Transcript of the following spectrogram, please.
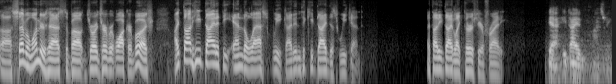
uh, Seven Wonders asked about George Herbert Walker Bush. I thought he died at the end of last week. I didn't think he died this weekend. I thought he died like Thursday or Friday. Yeah, he died last week.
